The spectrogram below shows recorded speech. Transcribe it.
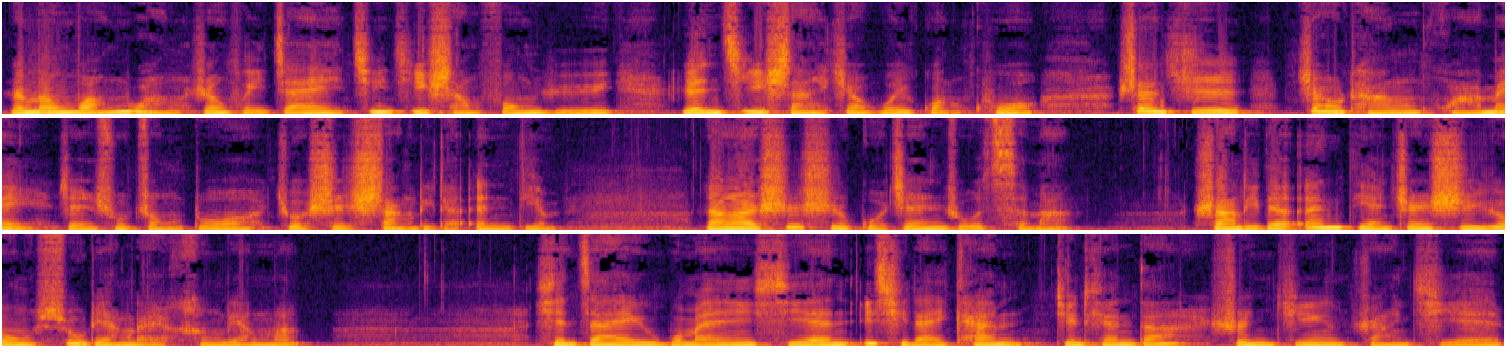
人们往往认为，在经济上丰裕、人际上较为广阔，甚至教堂华美、人数众多，就是上帝的恩典。然而，事实果真如此吗？上帝的恩典真是用数量来衡量吗？现在，我们先一起来看今天的圣经章节。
